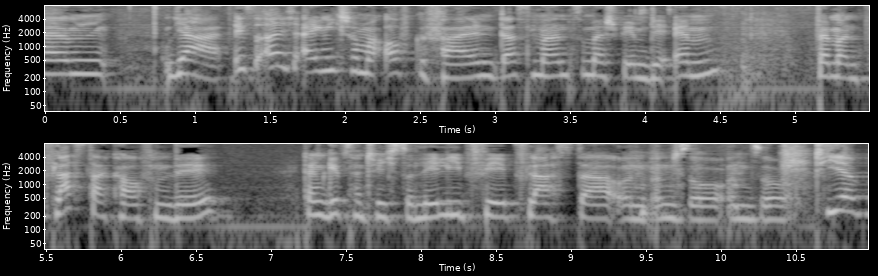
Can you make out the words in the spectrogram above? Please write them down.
Ähm, ja, ist euch eigentlich schon mal aufgefallen, dass man zum Beispiel im DM, wenn man Pflaster kaufen will, dann gibt es natürlich so Lilifee-Pflaster und, und so und so Tier,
